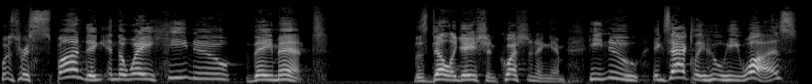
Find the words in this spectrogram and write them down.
was responding in the way he knew they meant. This delegation questioning him. He knew exactly who he was,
